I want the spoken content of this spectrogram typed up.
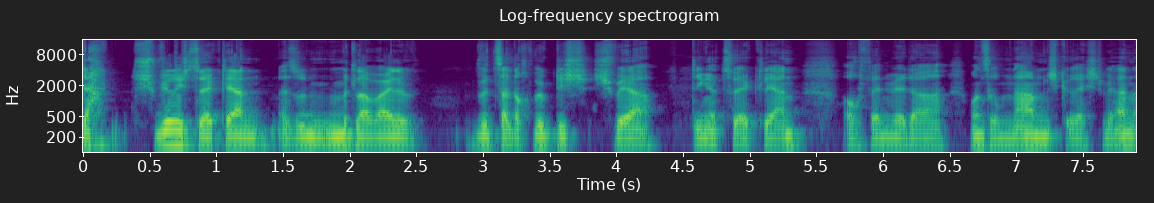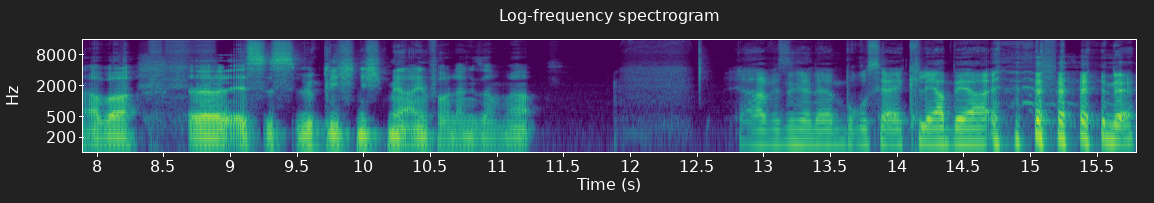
ja, schwierig zu erklären. Also mittlerweile wird es halt auch wirklich schwer, Dinge zu erklären, auch wenn wir da unserem Namen nicht gerecht werden. Aber äh, es ist wirklich nicht mehr einfach langsam, ja. Ja, wir sind ja der Borussia Erklärbär in, der,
